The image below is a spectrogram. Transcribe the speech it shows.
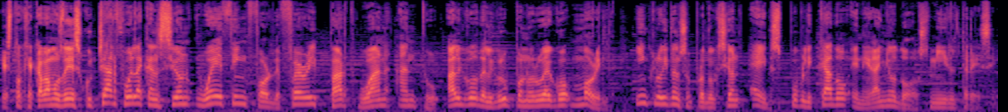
Esto que acabamos de escuchar fue la canción Waiting for the Ferry Part 1 and 2, algo del grupo noruego Morild, incluido en su producción Apes, publicado en el año 2013.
